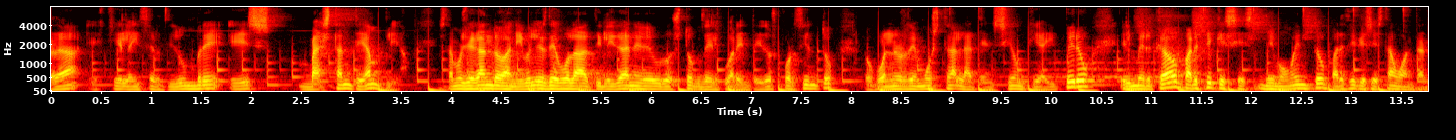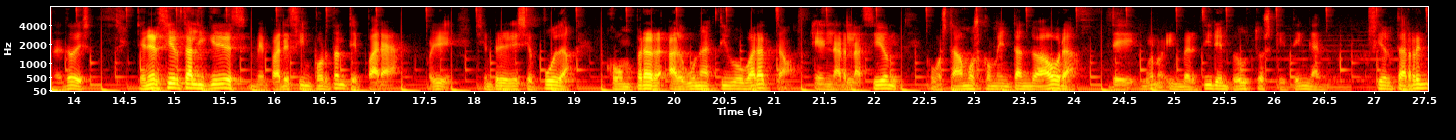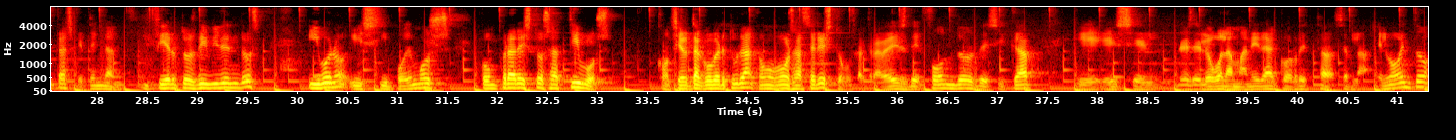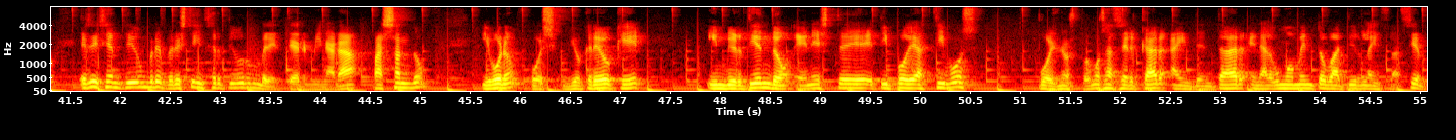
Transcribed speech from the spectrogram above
realidad es que la incertidumbre es bastante amplia. Estamos llegando a niveles de volatilidad en el Eurostock del 42%, lo cual nos demuestra la tensión que hay. Pero el mercado parece que se, de momento parece que se está aguantando. Entonces, tener cierta liquidez me parece importante para, oye, siempre que se pueda comprar algún activo barato en la relación, como estábamos comentando ahora, de bueno, invertir en productos que tengan ciertas rentas, que tengan ciertos dividendos y bueno, y si podemos comprar estos activos con cierta cobertura, ¿cómo vamos a hacer esto? Pues a través de fondos, de SICAP, que es desde luego la manera correcta de hacerla. El momento es de incertidumbre, pero esta incertidumbre terminará pasando y bueno, pues yo creo que invirtiendo en este tipo de activos, pues nos podemos acercar a intentar en algún momento batir la inflación.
